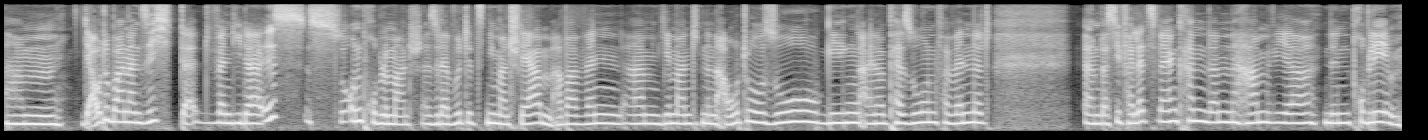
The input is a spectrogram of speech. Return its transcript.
Ähm, die Autobahn an sich, da, wenn die da ist, ist so unproblematisch. Also da wird jetzt niemand sterben. Aber wenn ähm, jemand ein Auto so gegen eine Person verwendet, ähm, dass sie verletzt werden kann, dann haben wir ein Problem.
